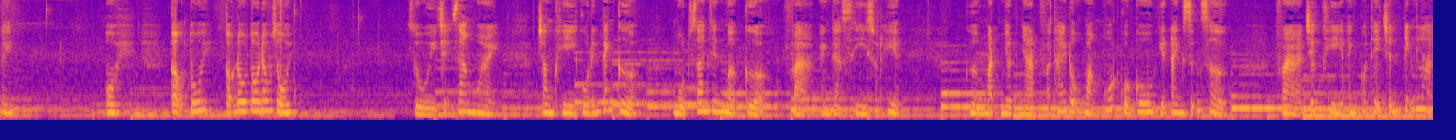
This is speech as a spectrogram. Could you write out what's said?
lên. Ôi, cậu tôi, Cậu đâu tôi đâu rồi? Rồi chạy ra ngoài, Trong khi cô đến cánh cửa, Một gia nhân mở cửa Và anh Darcy xuất hiện. Gương mặt nhợt nhạt và thái độ hoảng hốt của cô Khiến anh sững sờ. Và trước khi anh có thể chấn tĩnh lại,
